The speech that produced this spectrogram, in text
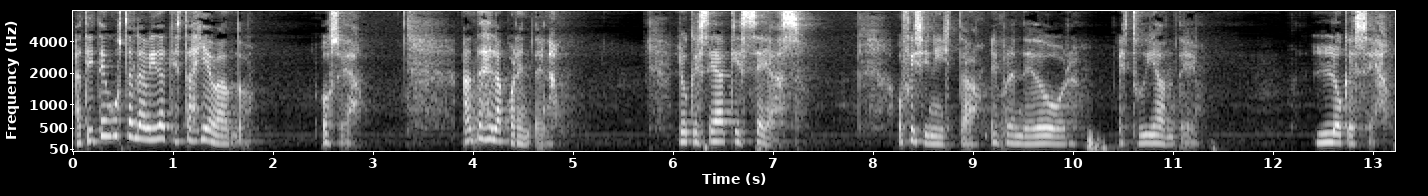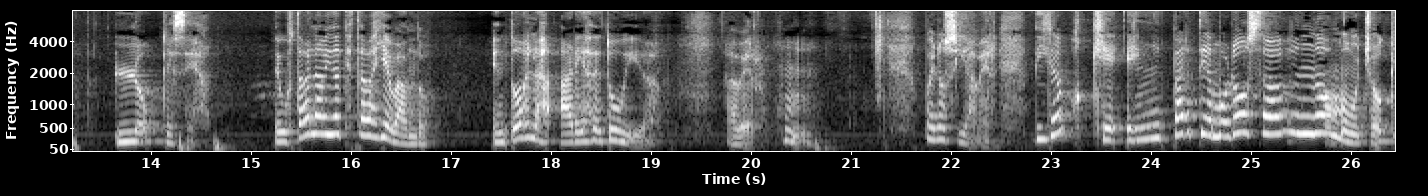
¿A ti te gusta la vida que estás llevando? O sea, antes de la cuarentena, lo que sea que seas, oficinista, emprendedor, estudiante, lo que sea, lo que sea. ¿Te gustaba la vida que estabas llevando en todas las áreas de tu vida? A ver, hmm. Bueno, sí, a ver, digamos que en mi parte amorosa no mucho, ¿ok?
